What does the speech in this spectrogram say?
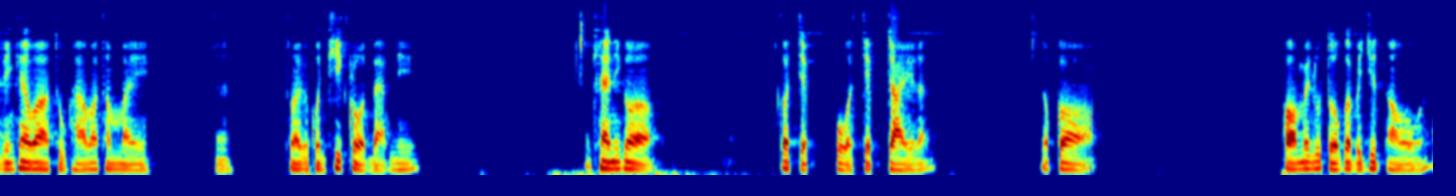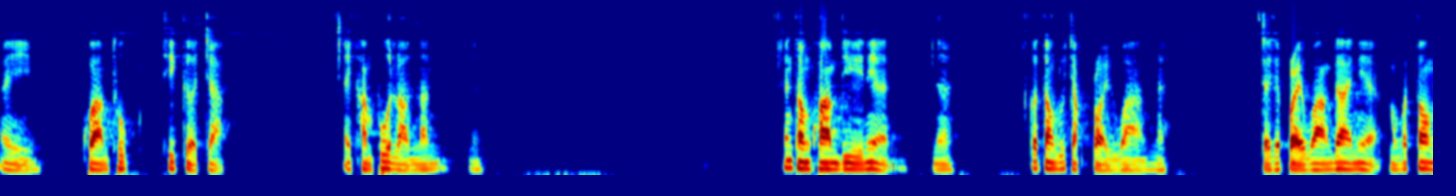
เพียงแค่ว่าถูกหาว่าทำไมทำไมเป็นคนขี้โกรธแบบนี้ แค่นี้ก็ก็เจ็บปวดเจ็บใจแล้ว แล้วก็ พอไม่รู้ตัวก็ไปยึดเอา ไอ้ความทุกข์ที่เกิดจากไอ้คำพูดเหล่านั้น นท่านทำความดีเนี่ยนะก็ต้องรู้จักปล่อยวางนะแต่จะปล่อยวางได้เนี่ย มันก็ต้อง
